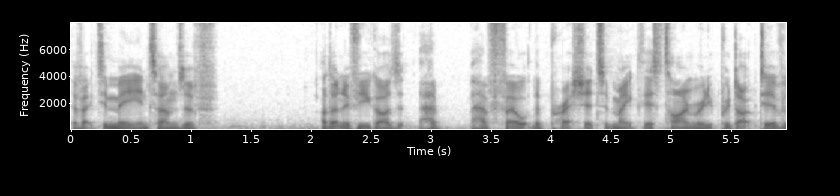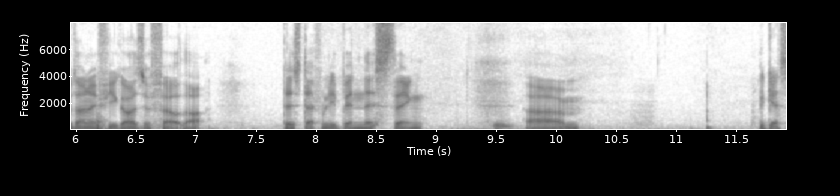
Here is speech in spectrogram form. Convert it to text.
affected me in terms of. I don't know if you guys have have felt the pressure to make this time really productive. I don't know if you guys have felt that. There's definitely been this thing. Um, I guess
